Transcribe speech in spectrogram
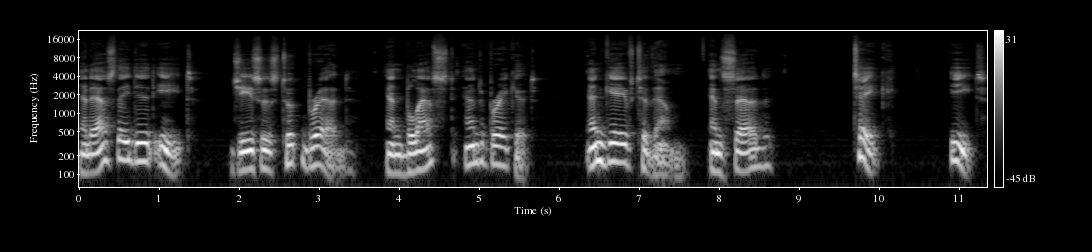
And as they did eat, Jesus took bread, and blessed and brake it, and gave to them, and said, Take, eat,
